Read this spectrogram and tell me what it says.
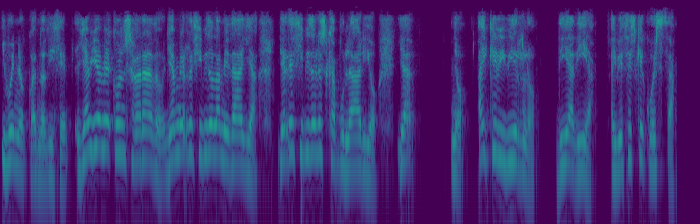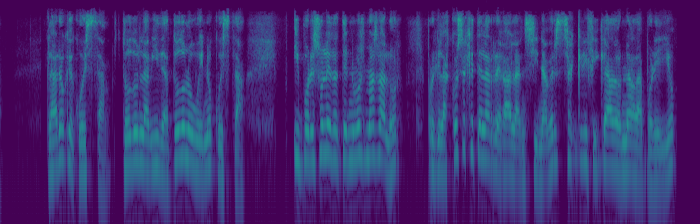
Y bueno, cuando dice, ya, ya me he consagrado, ya me he recibido la medalla, ya he recibido el escapulario, ya... No, hay que vivirlo día a día. Hay veces que cuesta. Claro que cuesta. Todo en la vida, todo lo bueno cuesta. Y por eso le tenemos más valor, porque las cosas que te las regalan sin haber sacrificado nada por ello,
